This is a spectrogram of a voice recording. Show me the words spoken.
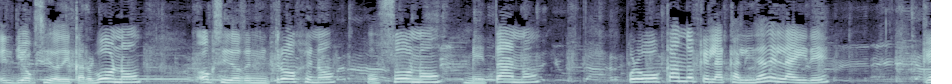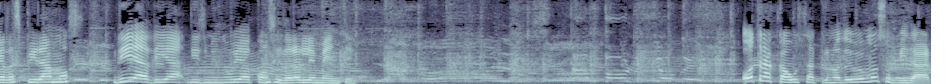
el dióxido de carbono, óxidos de nitrógeno, ozono, metano, provocando que la calidad del aire que respiramos día a día disminuya considerablemente. Otra causa que no debemos olvidar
